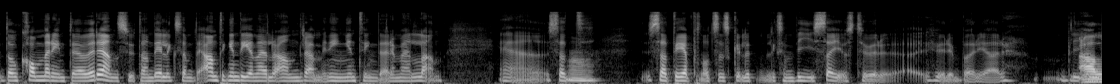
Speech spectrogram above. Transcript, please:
de kommer inte överens utan det är liksom det, antingen det ena eller andra men ingenting däremellan. Eh, så, att, Ja. så att det på något sätt skulle liksom visa just hur, hur det börjar bli Allting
